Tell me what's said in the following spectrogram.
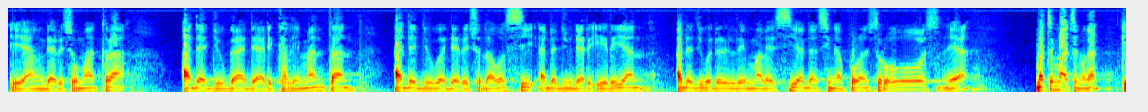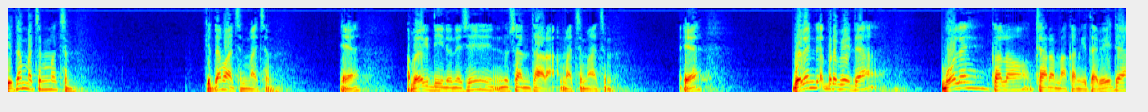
yang dari Sumatera, ada juga dari Kalimantan, ada juga dari Sulawesi, ada juga dari Irian, ada juga dari Malaysia dan Singapura dan terus ya. Macam-macam kan? Kita macam-macam. Kita macam-macam. Ya. Apalagi di Indonesia ini Nusantara macam-macam. Ya. Boleh tidak berbeda? Boleh kalau cara makan kita beda,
